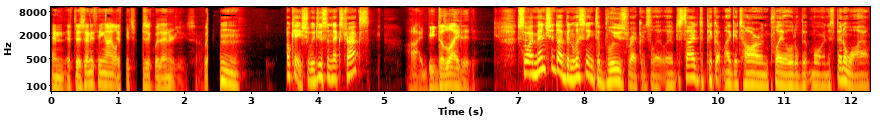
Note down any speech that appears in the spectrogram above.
And if there's anything I like, it's music with energy. So Okay, should we do some next tracks? I'd be delighted. So I mentioned I've been listening to blues records lately. I've decided to pick up my guitar and play a little bit more, and it's been a while.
